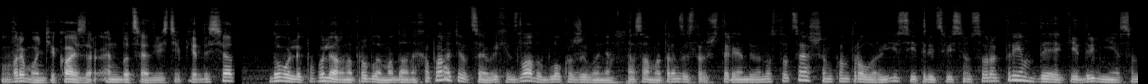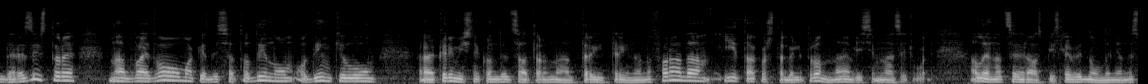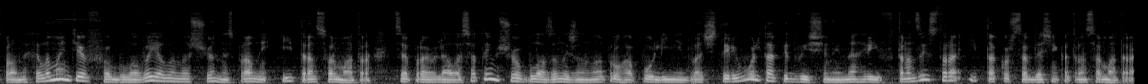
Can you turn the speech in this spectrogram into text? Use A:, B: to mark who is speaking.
A: В ремонті Kaiser NBC 250 доволі популярна проблема даних апаратів це вихід з ладу блоку жилення, а саме транзистор 4N90C, шим-контролер UC3843, деякі дрібні SMD резистори на 2,2 Ома, 51 Ом, 1 кОм, керамічний конденсатор на 3,3 нанофарада і також стабілітрон на 18 вольт. Але на цей раз після відновлення несправних елементів було виявлено, що несправний і трансформатор. Це проявлялося тим, що була занижена напруга по лінії 24 вольта, підвищений нагрів транзистора і також сердечника трансформатора.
